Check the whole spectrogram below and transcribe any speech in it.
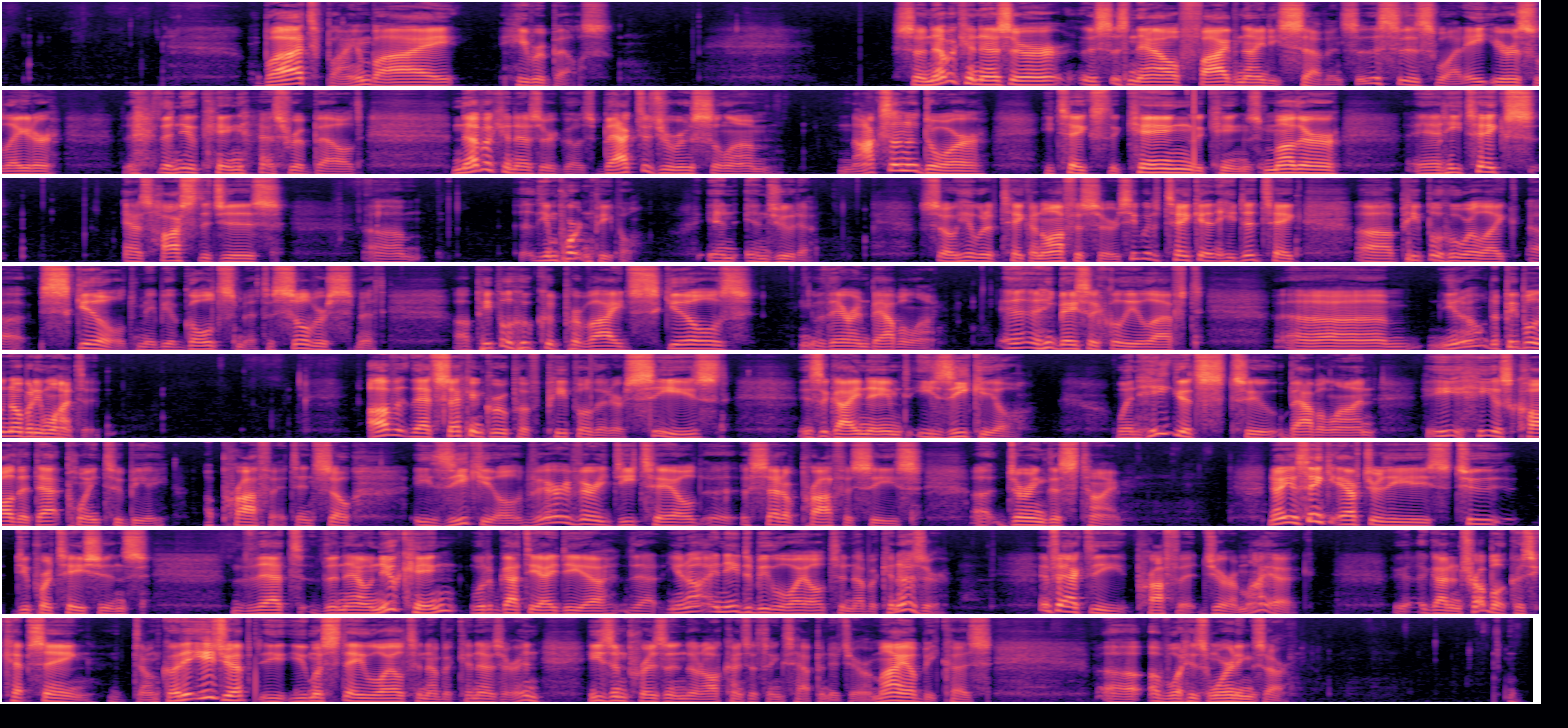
But by and by, he rebels. So Nebuchadnezzar, this is now 597. So this is what, eight years later, the new king has rebelled. Nebuchadnezzar goes back to Jerusalem, knocks on the door. He takes the king, the king's mother, and he takes as hostages um, the important people in, in Judah. So he would have taken officers. He would have taken, he did take uh, people who were like uh, skilled, maybe a goldsmith, a silversmith, uh, people who could provide skills there in Babylon. And he basically left, um, you know, the people that nobody wanted. Of that second group of people that are seized is a guy named Ezekiel. When he gets to Babylon, he, he is called at that point to be a prophet. And so Ezekiel, very, very detailed uh, set of prophecies uh, during this time. Now, you think after these two deportations, that the now new king would have got the idea that, you know, I need to be loyal to Nebuchadnezzar. In fact, the prophet Jeremiah got in trouble because he kept saying, Don't go to Egypt. You must stay loyal to Nebuchadnezzar. And he's imprisoned, and all kinds of things happen to Jeremiah because uh, of what his warnings are.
